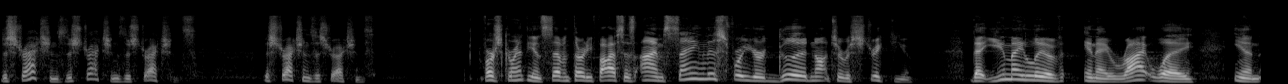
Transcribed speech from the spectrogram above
distractions, distractions, distractions, distractions, distractions. 1 Corinthians 7:35 says, "I am saying this for your good, not to restrict you, that you may live in a right way in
